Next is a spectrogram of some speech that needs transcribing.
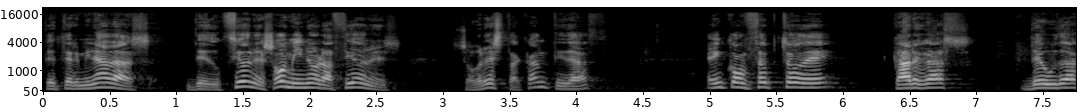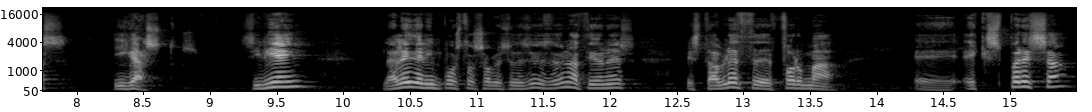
determinadas deducciones o minoraciones sobre esta cantidad en concepto de cargas, deudas y gastos. Si bien la ley del impuesto sobre sucesiones y donaciones establece de forma eh, expresa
